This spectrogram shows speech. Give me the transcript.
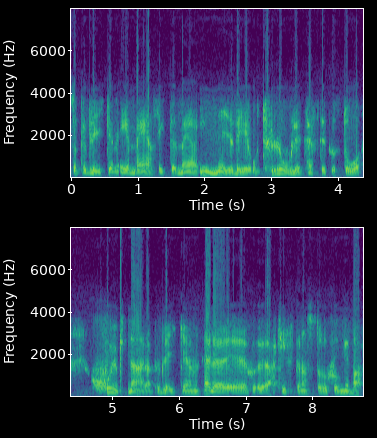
Så publiken är med, sitter med inne i. Det är otroligt häftigt att stå sjukt nära publiken, eller eh, artisterna som står och sjunger bara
